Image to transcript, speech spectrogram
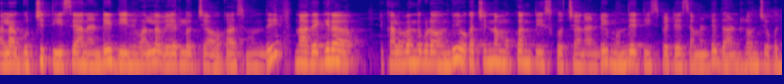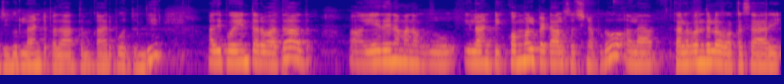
అలా గుచ్చి తీసానండి దీనివల్ల వేర్లు వచ్చే అవకాశం ఉంది. నా దగ్గర కలబంద కూడా ఉంది. ఒక చిన్న ముక్కను తీసుకొచ్చానండి. ముందే తీసి పెట్టేశామంటే దాంట్లోంచి ఒక జిగురు లాంటి పదార్థం కారిపోతుంది. అది పోయిన తర్వాత ఏదైనా మనకు ఇలాంటి కొమ్మలు పెట్టాల్సి వచ్చినప్పుడు అలా కలబందలో ఒకసారి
